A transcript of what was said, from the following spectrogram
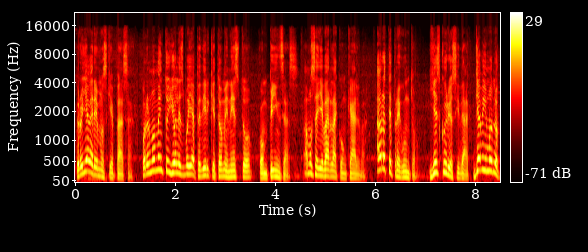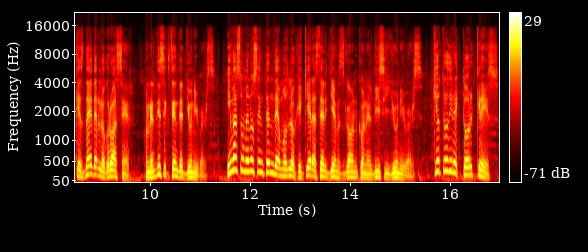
Pero ya veremos qué pasa. Por el momento yo les voy a pedir que tomen esto con pinzas. Vamos a llevarla con calma. Ahora te pregunto, y es curiosidad, ya vimos lo que Snyder logró hacer con el DC Extended Universe. Y más o menos entendemos lo que quiere hacer James Gunn con el DC Universe. ¿Qué otro director crees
